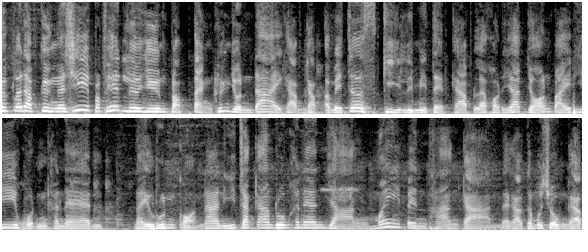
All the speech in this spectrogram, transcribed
ศึกระดับกึ่งอาชีพประเภทเรือยืนปรับแต่งเครื่องยนต์ได้ครับ กับ a m a t e u r Ski Limited ครับ และขออนุญาตย้อนไปที่ผลคะแนนในรุ่นก่อนหน้านี้ จากการรวมคะแนนอย่างไม่เป็นทางการนะครับท่านผู้ชมครับ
